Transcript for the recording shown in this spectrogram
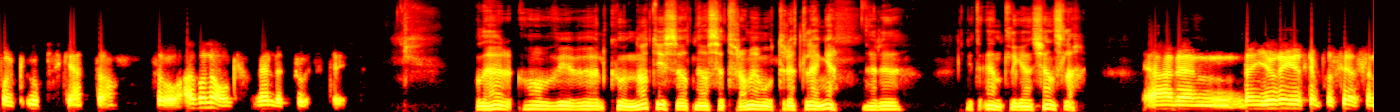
folk uppskattar. Så överlag väldigt positivt. Och det här har vi väl kunnat gissa att ni har sett fram emot rätt länge. Är det lite äntligen-känsla? Ja, den, den, juridiska processen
